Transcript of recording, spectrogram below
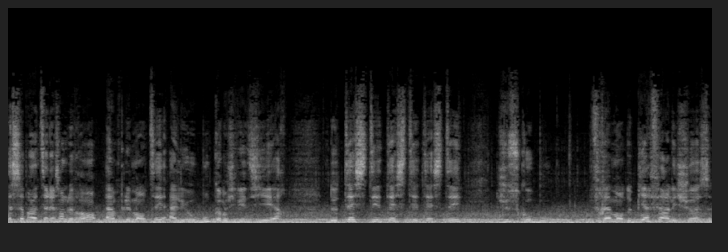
c'est pas intéressant de vraiment implémenter, aller au bout, comme je l'ai dit hier, de tester, tester, tester jusqu'au bout. Vraiment de bien faire les choses.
